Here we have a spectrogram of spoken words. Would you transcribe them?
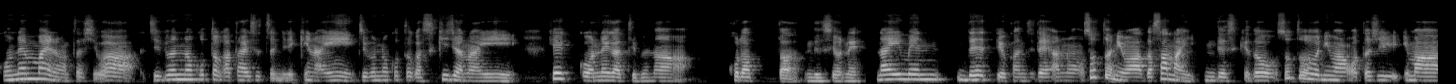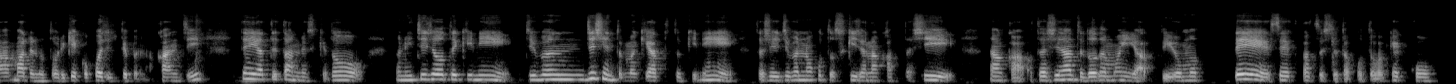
5年前の私は自分のことが大切にできない自分のことが好きじゃない結構ネガティブな子だったたんですよね。内面でっていう感じであの外には出さないんですけど外には私今までの通り結構ポジティブな感じでやってたんですけど日常的に自分自身と向き合った時に私自分のこと好きじゃなかったしなんか私なんてどうでもいいやって思って生活してたことが結構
